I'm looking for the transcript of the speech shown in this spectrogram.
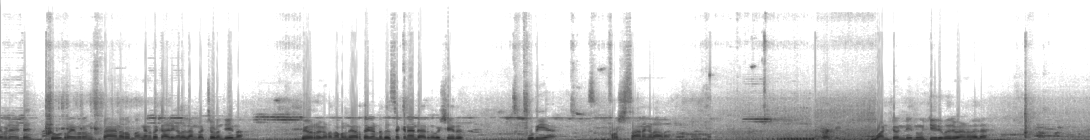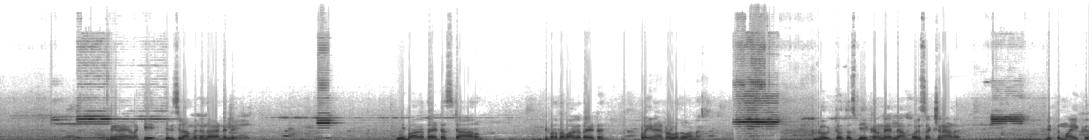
ഇവിടെയായിട്ട് സ്ക്രൂ ഡ്രൈവറും സ്പാനറും അങ്ങനത്തെ കാര്യങ്ങളെല്ലാം കച്ചവടം ചെയ്യുന്ന വേറൊരു കട. നമ്മൾ നേരത്തെ കണ്ടത് സെക്കൻഡ് ഹാൻഡ് ആയിരുന്നു പക്ഷേ ഇത് പുതിയ ഫ്രഷ് സാധനങ്ങളാണ്. വൺ ട്വന്റി നൂറ്റി ഇരുപത് രൂപയാണ് വില. ഇതിങ്ങനെ ഇളക്കി തിരിച്ചിടാൻ പറ്റും എന്താ വേണ്ടില്ലേ ഈ ഭാഗത്തായിട്ട് സ്റ്റാറും ഇപ്പുറത്തെ ഭാഗത്തായിട്ട് പ്ലെയിൻ ആയിട്ടുള്ളതുമാണ്. ബ്ലൂടൂത്ത് സ്പീക്കറിന്റെ എല്ലാം ഒരു സെക്ഷനാണ് വിത്ത് മൈക്ക്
